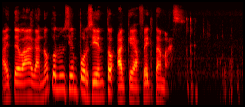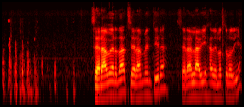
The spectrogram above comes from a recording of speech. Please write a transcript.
ahí te va, ganó con un 100% a que afecta más. ¿Será verdad? ¿Será mentira? ¿Será la vieja del otro día?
